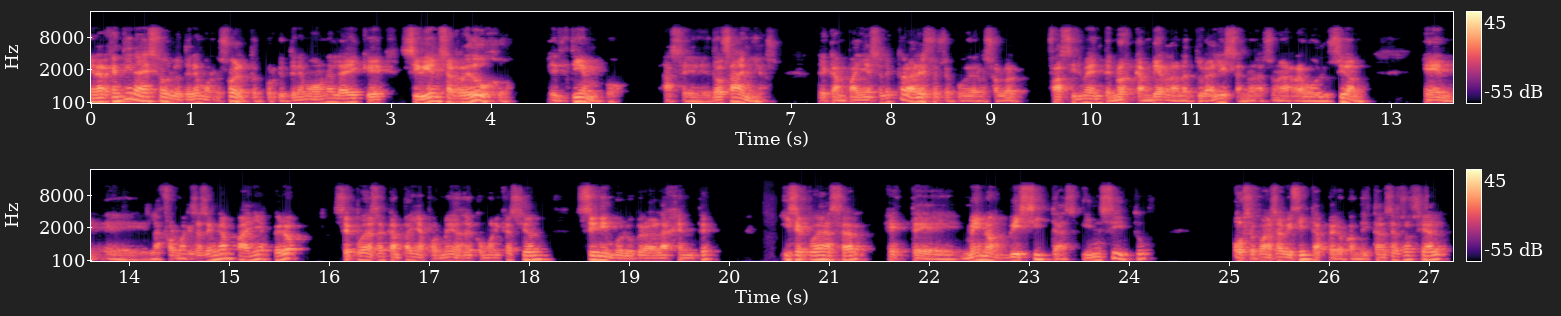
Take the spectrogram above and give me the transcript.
En Argentina eso lo tenemos resuelto, porque tenemos una ley que, si bien se redujo el tiempo hace dos años de campañas electorales, eso se puede resolver fácilmente, no es cambiar la naturaleza, no es una revolución en eh, la forma que se hacen campañas, pero se pueden hacer campañas por medios de comunicación sin involucrar a la gente y se pueden hacer este, menos visitas in situ o se pueden hacer visitas pero con distancia social,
